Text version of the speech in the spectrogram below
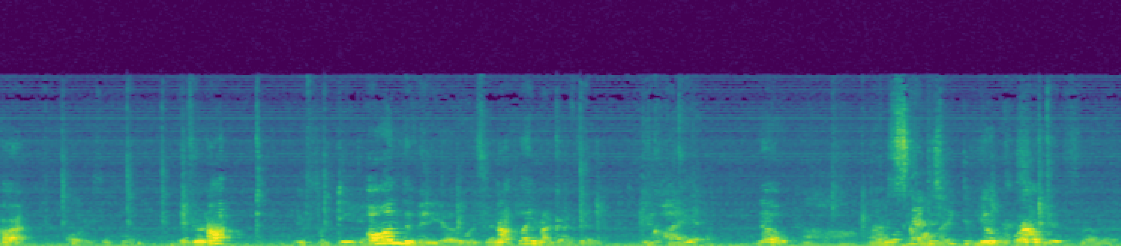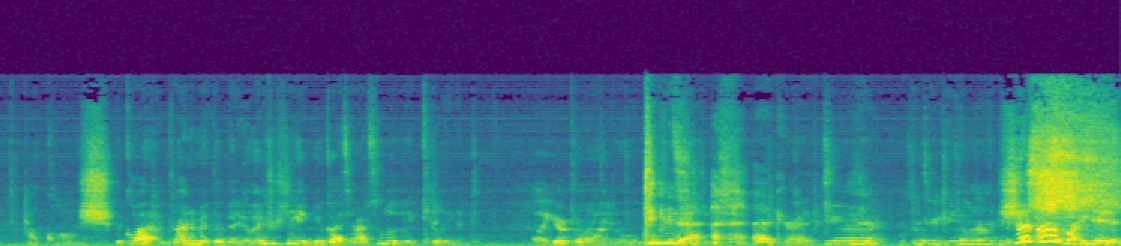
alright. Oh, this is? If you're not You're forgetting. on the video, if you're not playing my Minecraft, then Be quiet. no, Uh-huh. I'm just can I calling. just speak to you're grounded from it. I'll call him. Shh, be quiet. I'm trying to make the video interesting, and you guys are absolutely killing it. Oh, you're killing it. Correct. here, Since you killed it. Shut up, Brayden.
